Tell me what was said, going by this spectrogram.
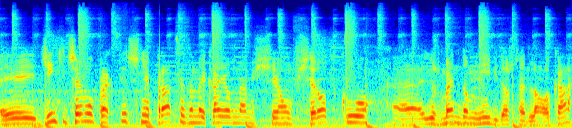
E, Dzięki czemu praktycznie prace zamykają nam się w środku, e, już będą mniej widoczne dla oka,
